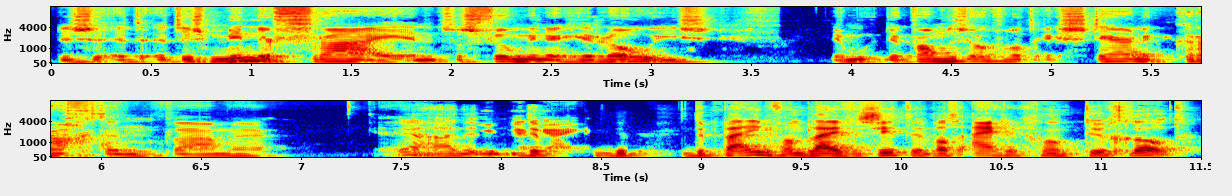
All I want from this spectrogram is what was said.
dus het, het is minder fraai en het was veel minder heroïs. Er, er kwam dus ook wat externe krachten kwamen. ja, de, de, de, pijn van blijven zitten was eigenlijk gewoon te groot.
